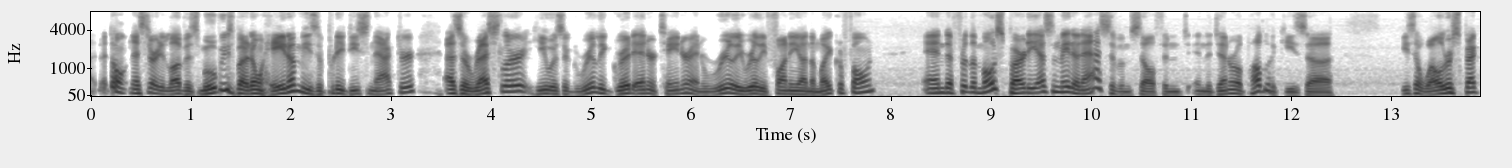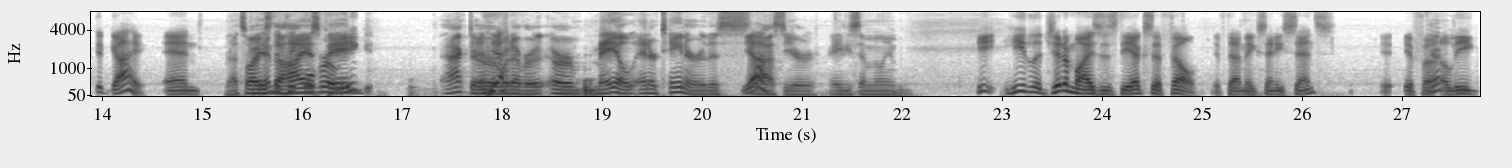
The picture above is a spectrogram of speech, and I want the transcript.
I don't necessarily love his movies, but I don't hate him. He's a pretty decent actor. As a wrestler, he was a really good entertainer and really, really funny on the microphone. And uh, for the most part, he hasn't made an ass of himself in in the general public. He's uh he's a well respected guy, and that's why he's the highest paid league, actor or whatever or male entertainer this yeah. last year, eighty seven million. He he legitimizes the XFL, if that makes any sense. If a, yeah. a league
